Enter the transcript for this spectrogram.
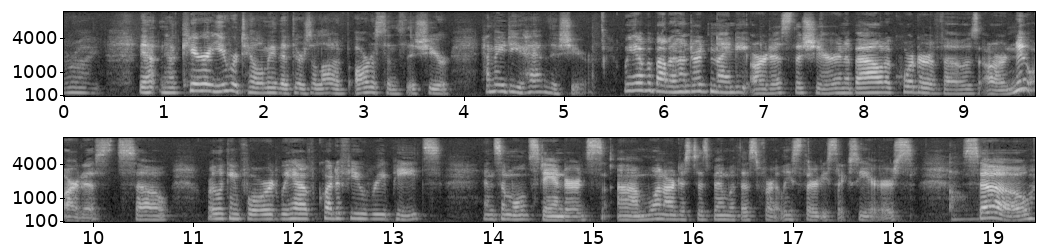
Right. Now, now, Carrie, you were telling me that there's a lot of artisans this year. How many do you have this year? We have about 190 artists this year, and about a quarter of those are new artists. So we're looking forward. We have quite a few repeats and some old standards. Um, one artist has been with us for at least 36 years. So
